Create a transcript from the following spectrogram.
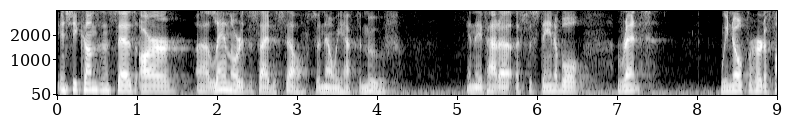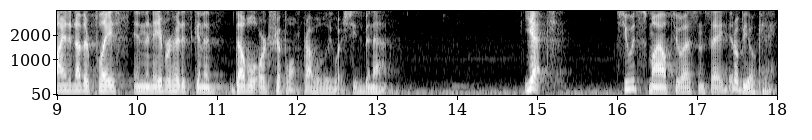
and she comes and says, Our uh, landlord has decided to sell, so now we have to move. And they've had a, a sustainable rent. We know for her to find another place in the neighborhood, it's going to double or triple probably what she's been at. Yet, she would smile to us and say, It'll be okay.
